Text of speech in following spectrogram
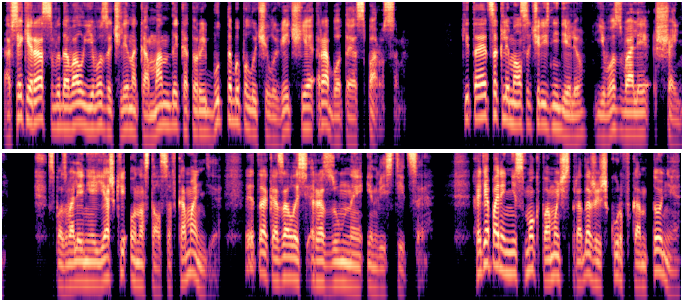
а всякий раз выдавал его за члена команды, который будто бы получил увечье, работая с парусом. Китаец оклемался через неделю, его звали Шень. С позволения Яшки он остался в команде. Это оказалась разумная инвестиция. Хотя парень не смог помочь с продажей шкур в кантоне,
